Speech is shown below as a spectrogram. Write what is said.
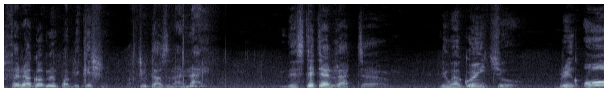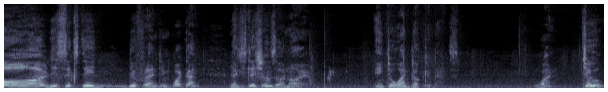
federal government publication of 2009, they stated that uh, they were going to bring all the 16 different important legislations on oil into one document. One. Two,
